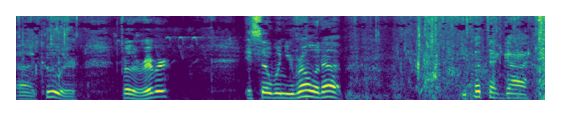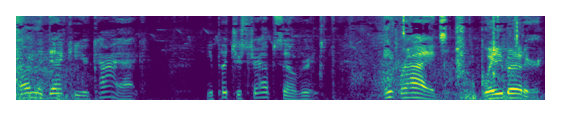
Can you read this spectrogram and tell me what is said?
uh, cooler for the river is so when you roll it up, you put that guy on the deck of your kayak, you put your straps over it, it rides way better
